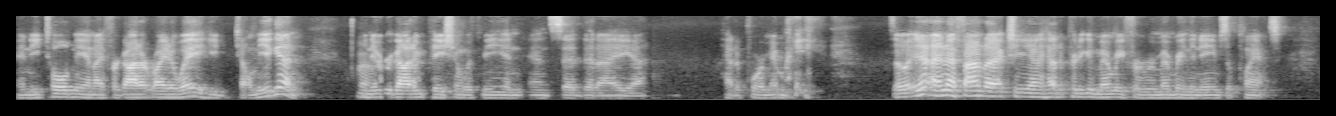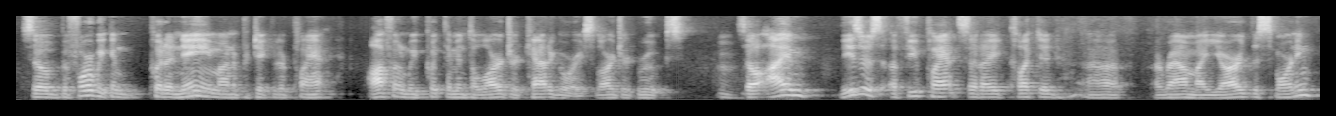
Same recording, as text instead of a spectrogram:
and he told me and I forgot it right away, he'd tell me again. He never got impatient with me and, and said that I uh, had a poor memory. so, yeah, and I found I actually I had a pretty good memory for remembering the names of plants. So before we can put a name on a particular plant, often we put them into larger categories, larger groups. Mm-hmm. So I'm, these are a few plants that I collected uh, around my yard this morning.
